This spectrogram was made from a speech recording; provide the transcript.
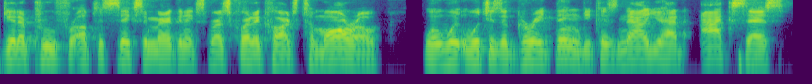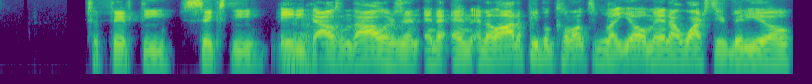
get approved for up to six American Express credit cards tomorrow which is a great thing because now you have access to 50 60 80000 dollars. And, and and and a lot of people come up to me like yo man i watched your video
